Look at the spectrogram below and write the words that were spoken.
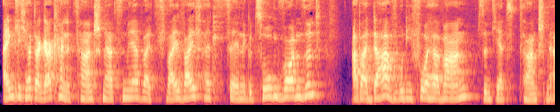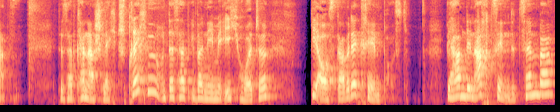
Eigentlich hat er gar keine Zahnschmerzen mehr, weil zwei Weisheitszähne gezogen worden sind, aber da, wo die vorher waren, sind jetzt Zahnschmerzen. Deshalb kann er schlecht sprechen und deshalb übernehme ich heute die Ausgabe der Krähenpost. Wir haben den 18. Dezember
